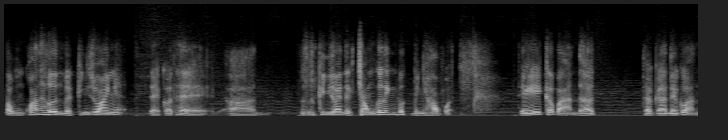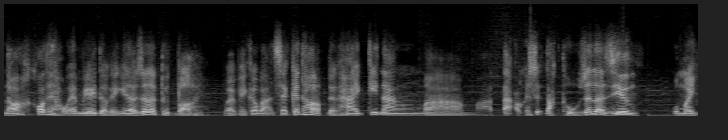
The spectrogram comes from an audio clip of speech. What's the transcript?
tổng quát hơn về kinh doanh ấy, để có thể uh, kinh doanh được trong cái lĩnh vực mình học ấy. thì các bạn đã thực ra nếu các bạn nó có thể học MBA được thì nghĩ là rất là tuyệt vời bởi vì các bạn sẽ kết hợp được hai kỹ năng mà mà tạo cái sự đặc thù rất là riêng của mình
